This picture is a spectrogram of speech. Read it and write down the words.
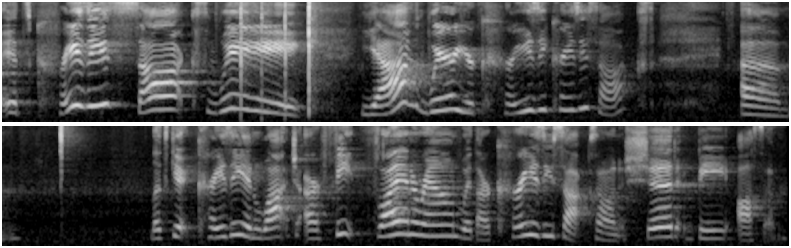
it's Crazy Socks Week. Yeah, wear your crazy, crazy socks. Um, let's get crazy and watch our feet flying around with our crazy socks on. Should be awesome.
